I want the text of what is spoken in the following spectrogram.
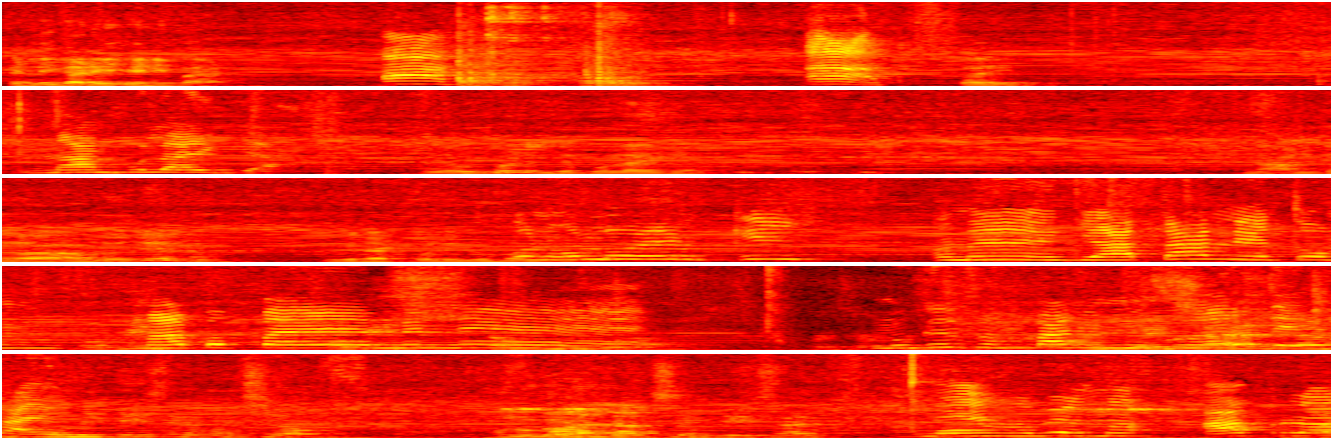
કેટલી ગાડી છે એની પાસે? આઠ. આઠ. કઈ? નામ ભૂલાઈ ગયા. એવું થોડી છે ભૂલાઈ ગયા? નામ તો આવડું છે ને. વિરાટ કોહલી નું પણ ઓલો એમ કે અમે ગયા તા ને તો મા પપ્પા એ મને મુકેશ અંબાણીનું ઘર દેખાયું. ઓલું ઘર? ને હવે આપણા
